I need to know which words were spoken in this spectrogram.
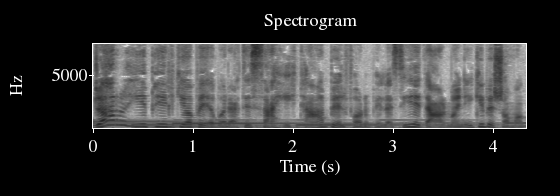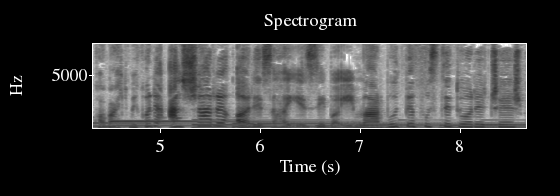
جراحی پلک یا به عبارت صحیح تر بلفاروپلاسی درمانی که به شما کمک می‌کنه از شر آرزه های زیبایی مربوط به پوست دور چشم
